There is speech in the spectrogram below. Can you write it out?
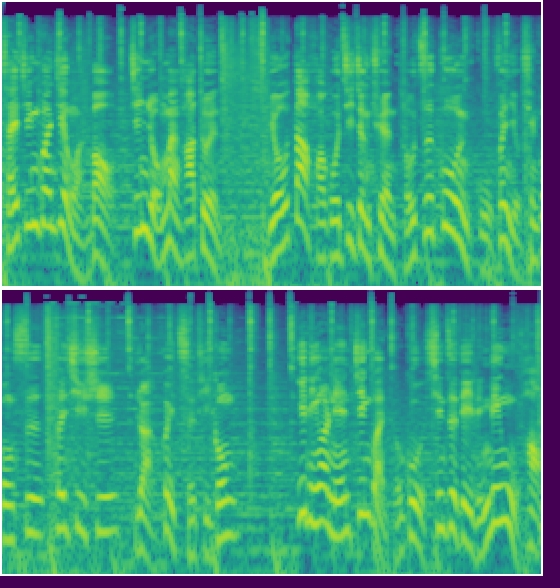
财经关键晚报，金融曼哈顿，由大华国际证券投资顾问股份有限公司分析师阮慧慈提供。一零二年金管投顾新字第零零五号，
